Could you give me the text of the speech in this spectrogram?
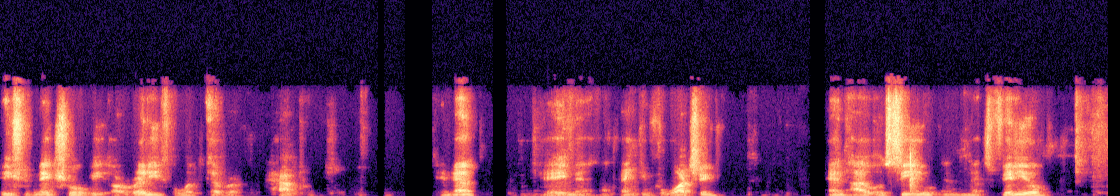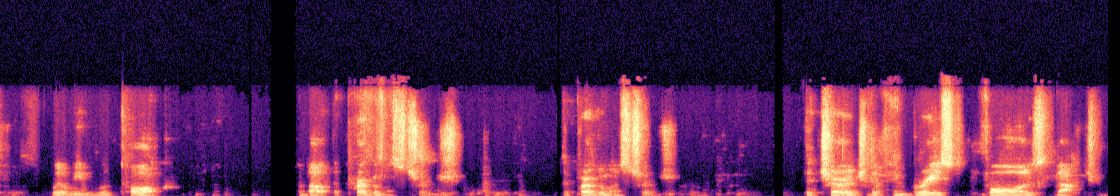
We should make sure we are ready for whatever happens. Amen. Amen. I Thank you for watching. And I will see you in the next video where we will talk about the Pergamos church. The Pergamos church. The church that embraced false doctrine.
